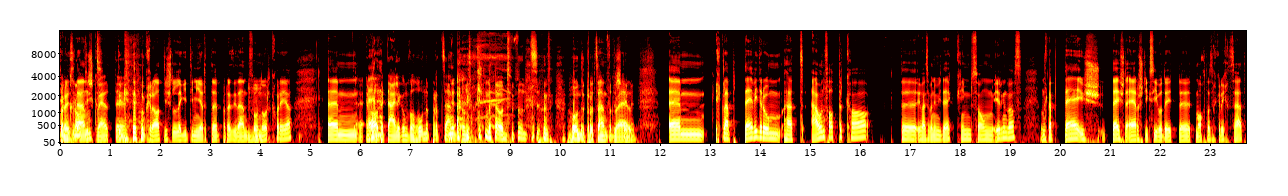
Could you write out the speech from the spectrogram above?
Demokratisch Präsident, gewählte demokratisch legitimierte Präsident von Mhm. Nordkorea. Ähm, eine Wahlbeteiligung von 100% Ja, und, genau, und und 100% von der. Stimmen. Ähm, ich glaube, der wiederum hat auch einen Vater gehabt. Der, ich weiß aber nicht, wie der Kim Song irgendwas. Und ich glaube, der ist, der ist der Erste, gewesen, der dort äh, die Macht an sich gerichtet hat.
